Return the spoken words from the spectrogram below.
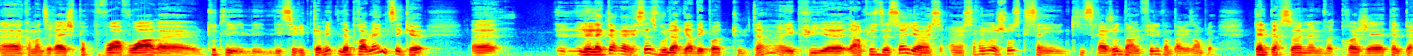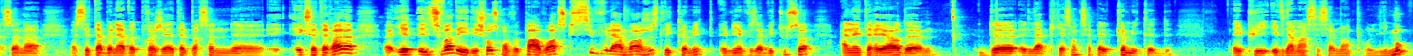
euh, comment dirais-je, pour pouvoir voir euh, toutes les, les, séries de commits. Le problème, c'est que le lecteur RSS, vous ne le regardez pas tout le temps. Et puis, euh, en plus de ça, il y a un, certain nombre de choses qui, se rajoutent dans le fil, comme par exemple, telle personne aime votre projet, telle personne s'est abonnée à votre projet, telle personne, euh, etc. Euh, il y a souvent des, choses qu'on ne veut pas avoir. Parce que si vous voulez avoir juste les commits, eh bien, vous avez tout ça à l'intérieur de l'application qui s'appelle Committed. Et puis, évidemment, c'est seulement pour l'IMO,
